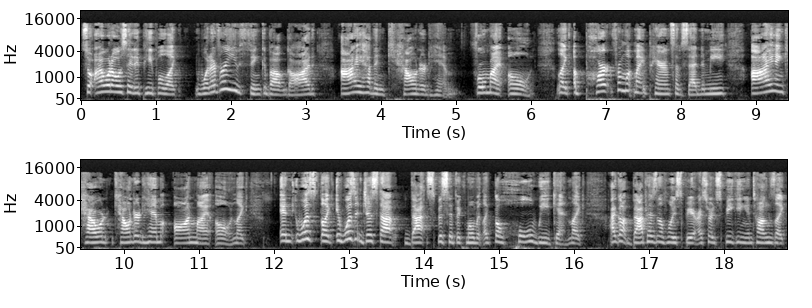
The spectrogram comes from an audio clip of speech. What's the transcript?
So I would always say to people, like, whatever you think about God, I have encountered him for my own. Like, apart from what my parents have said to me, I encountered, him on my own. Like, and it was like it wasn't just that that specific moment like the whole weekend like i got baptized in the holy spirit i started speaking in tongues like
